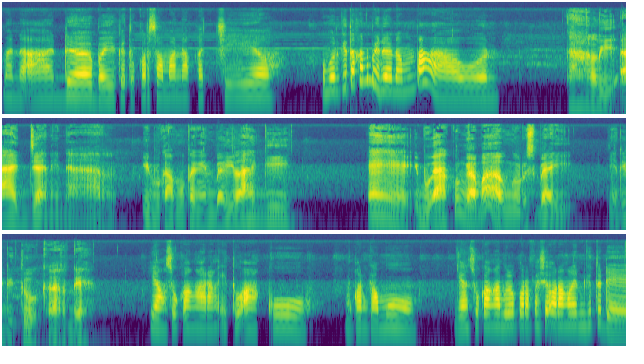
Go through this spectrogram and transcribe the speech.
Mana ada bayi ketukar sama anak kecil. Umur kita kan beda 6 tahun. Kali aja nih, Nar. Ibu kamu pengen bayi lagi. Eh, ibu aku nggak mau ngurus bayi. Jadi ditukar deh. Yang suka ngarang itu aku, bukan kamu. Jangan suka ngambil profesi orang lain gitu deh.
